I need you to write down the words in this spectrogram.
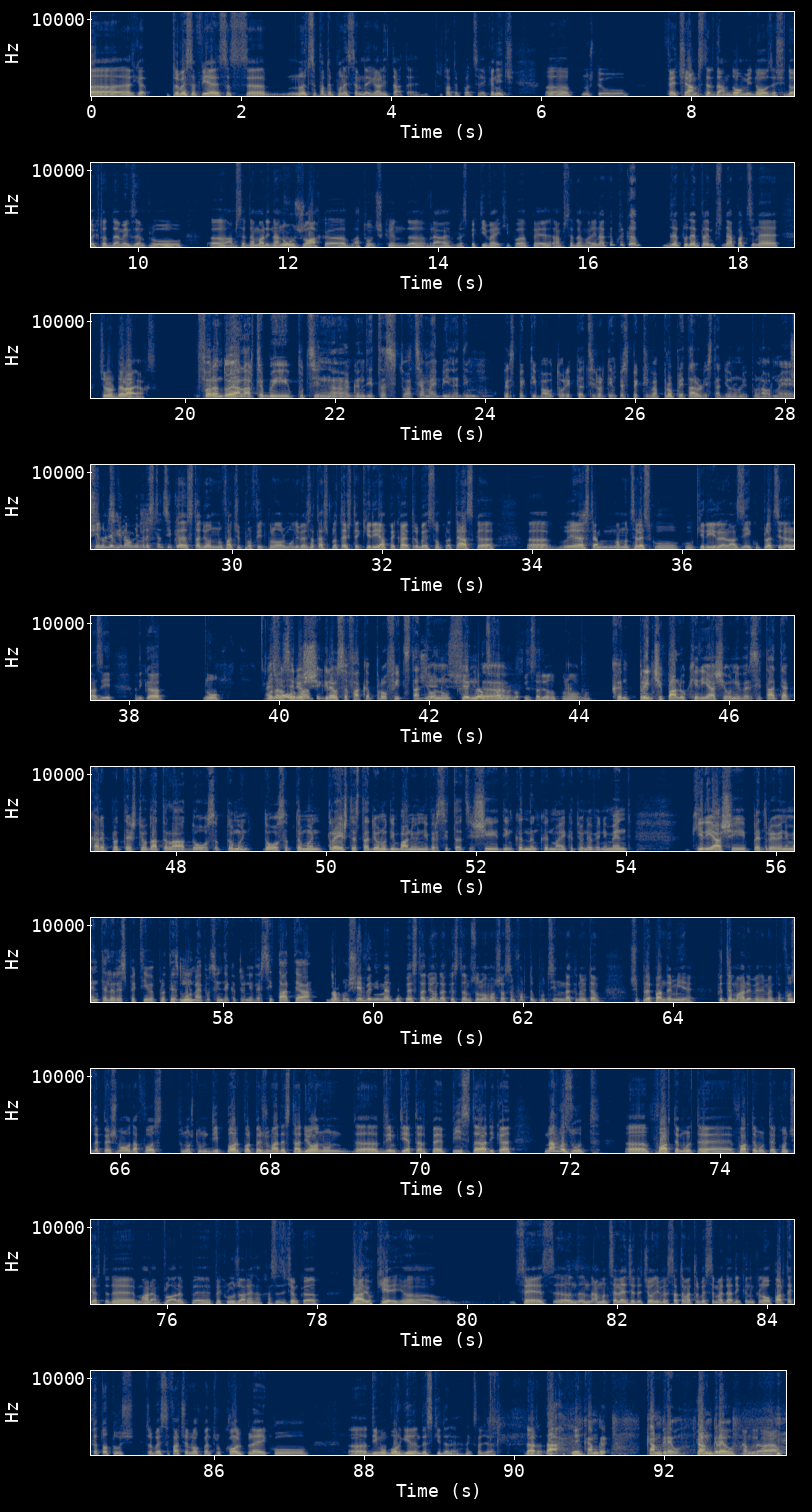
adică trebuie să fie, să, să, nu se poate pune semn de egalitate între toate părțile, că nici, uh, nu știu, FC Amsterdam 2022, tot dăm exemplu uh, Amsterdam Arena, nu joacă atunci când uh, vrea respectiva echipă pe Amsterdam Arena, că cred că dreptul de ne aparține celor de la Ajax. Fără îndoială, ar trebui puțin uh, gândită situația mai bine din perspectiva autorităților, din perspectiva proprietarului stadionului, până la urmă. Și nu le vine universității că stadionul nu face profit până la urmă. Universitatea își plătește chiria pe care trebuie să o plătească. Uh, astea am înțeles cu, cu chiriile la zi, cu plățile la zi. Adică, nu? Până la serios, urmă, și greu să facă profit stadionul. Și, când, și e greu să facă profit stadionul până la urmă când principalul chiriaș e universitatea care plătește odată la două săptămâni. Două săptămâni trăiește stadionul din banii universității și din când în când mai e câte un eveniment, chiriașii pentru evenimentele respective plătesc mult mai puțin decât universitatea. Dar cum și evenimente pe stadion, dacă stăm să luăm așa, sunt foarte puține, dacă ne uităm și pre-pandemie. Câte mari evenimente au fost? De pe Mode a fost, nu știu, un Deep Purple pe jumătate de stadion, un uh, Dream Theater pe pistă, adică n-am văzut Uh, foarte, multe, foarte multe concerte de mare amploare pe, pe Cluj Arena, ca să zicem că da, e ok. Uh, se, se, am înțelege de ce universitatea mai trebuie să mai dea din când în când la o parte, că totuși trebuie să facem loc pentru Coldplay cu uh, Dimu Borghir în deschidere, exagerat. Dar, da, e? cam, gre- cam greu. Cam, cam greu. greu. Cam greu, am,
